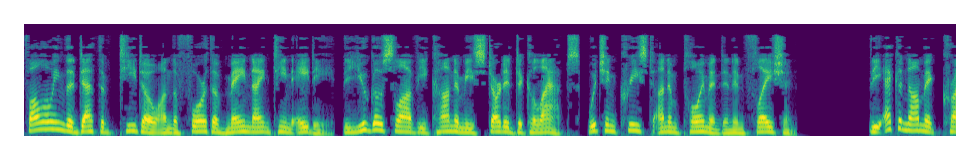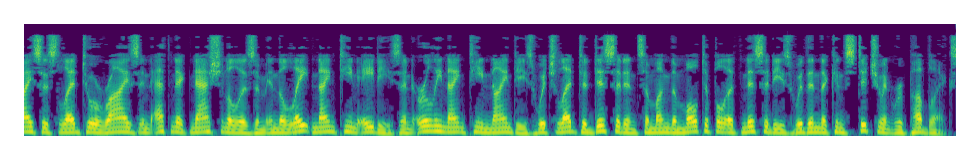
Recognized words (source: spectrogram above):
Following the death of Tito on 4 May 1980, the Yugoslav economy started to collapse, which increased unemployment and inflation. The economic crisis led to a rise in ethnic nationalism in the late 1980s and early 1990s which led to dissidence among the multiple ethnicities within the constituent republics.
